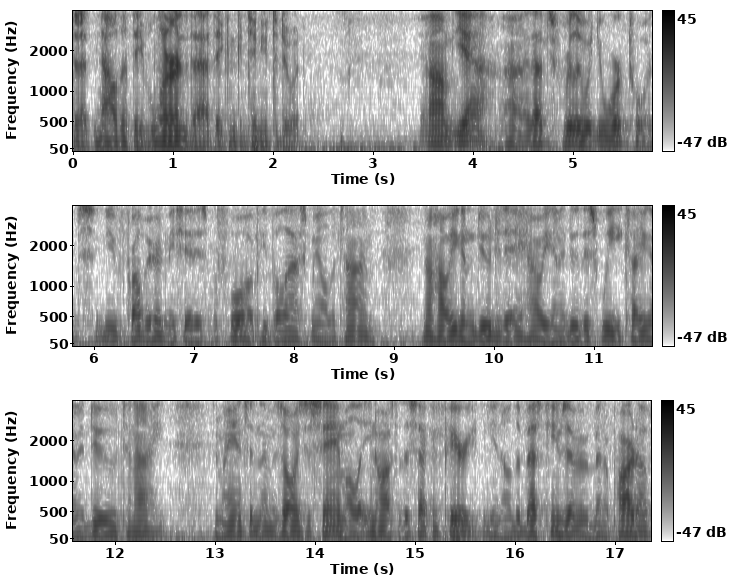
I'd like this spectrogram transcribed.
that now that they've learned that they can continue to do it? Um, yeah, uh, that's really what you work towards. You've probably heard me say this before. People ask me all the time, you know, how are you going to do today? How are you going to do this week? How are you going to do tonight? And my answer to them is always the same. I'll let you know after the second period. You know, the best teams I've ever been a part of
